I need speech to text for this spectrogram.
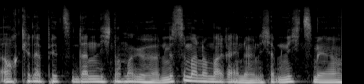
auch Killerpilze dann nicht nochmal gehört. Müsste man nochmal reinhören. Ich habe nichts mehr.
